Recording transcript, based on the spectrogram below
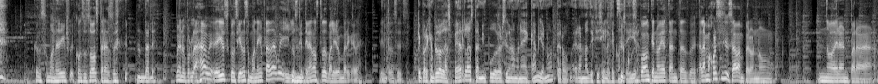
con su moneda con sus ostras. Dale. Bueno, por la, ajá, güey, ellos consiguieron su moneda inflada, güey, y los que tenían ostras valieron verga, güey. Entonces. Que por ejemplo, las perlas también pudo haber sido una moneda de cambio, ¿no? Pero eran más difíciles de conseguir. supongo que no había tantas, güey. A lo mejor sí se usaban, pero no. No eran para.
